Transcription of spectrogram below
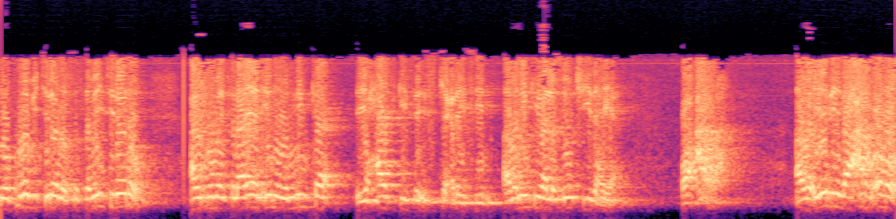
doobdoobi jireen oo sasamayn jireenoo ay rumaysnaayeen inuu ninka iyo xaaskiisa isjeclaysiin. Ama ninkiibaa la soo jiidahaya oo carab ah. Ama iyadiibaa carab ahoo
